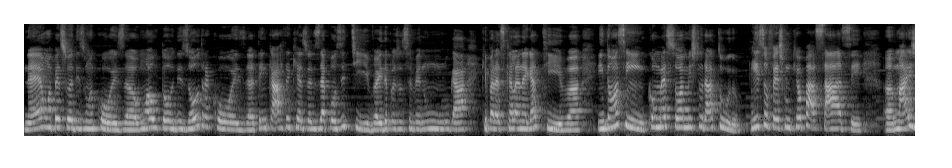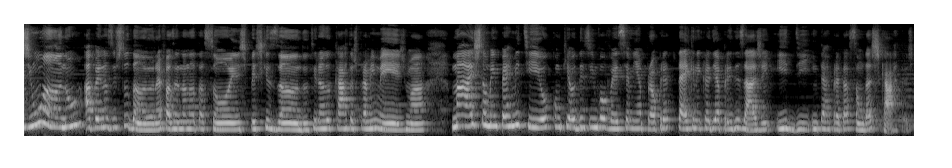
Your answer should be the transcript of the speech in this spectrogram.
né? Uma pessoa diz uma coisa, um autor diz outra coisa, tem carta que às vezes é positiva e depois você vê num lugar que parece que ela é negativa. Então, assim, começou a misturar tudo. Isso fez com que eu passasse uh, mais de um ano apenas estudando, né? Fazendo anotações, pesquisando, tirando cartas para mim mesma mas também permitiu com que eu desenvolvesse a minha própria técnica de aprendizagem e de interpretação das cartas.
